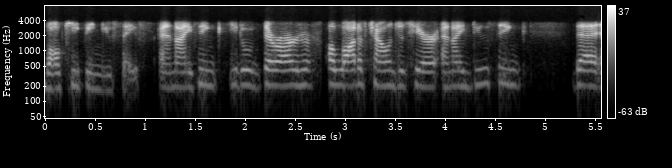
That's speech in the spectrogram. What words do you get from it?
while keeping you safe? And I think, you know, there are a lot of challenges here and I do think that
